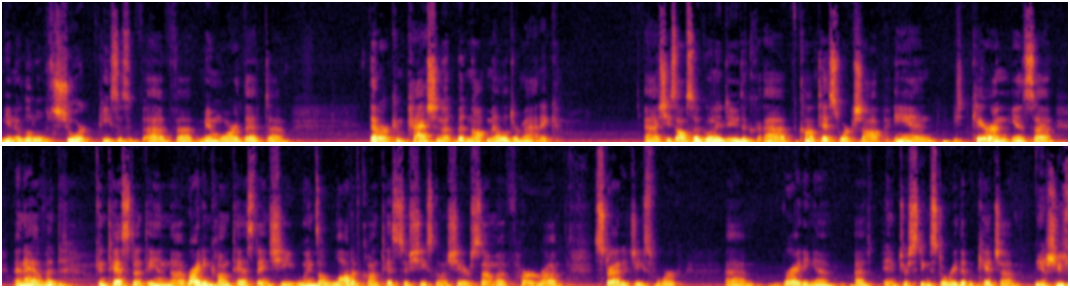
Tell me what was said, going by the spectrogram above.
you know, little short pieces of, of uh, memoir that uh, that are compassionate but not melodramatic. Uh, she's also going to do the uh, contest workshop, and Karen is an avid contestant in a writing contest, and she wins a lot of contests. So she's going to share some of her uh, strategies for um, writing a, a, interesting story that would catch up. Yeah, she's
